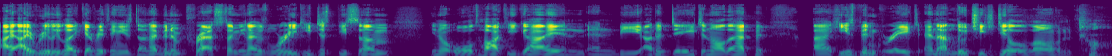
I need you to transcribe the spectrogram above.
I, I really like everything he's done. I've been impressed. I mean, I was worried he'd just be some you know old hockey guy and and be out of date and all that, but uh, he's been great. And that Lucic deal alone Oh,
